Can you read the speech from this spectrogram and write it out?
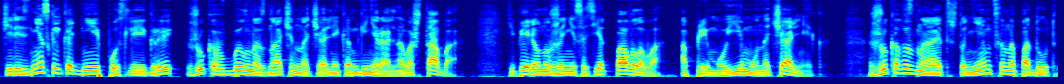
через несколько дней после игры Жуков был назначен начальником генерального штаба. Теперь он уже не сосед Павлова, а прямой ему начальник. Жуков знает, что немцы нападут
